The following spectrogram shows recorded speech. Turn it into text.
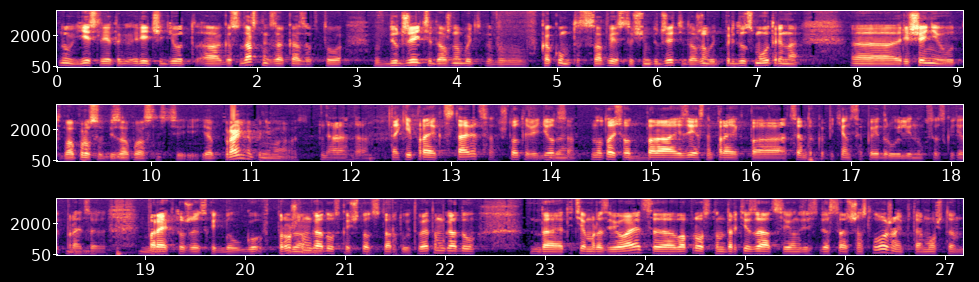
ну, если это речь идет о государственных заказах, то в бюджете должно быть, в, в каком-то соответствующем бюджете должно быть предусмотрено э, решение вот, вопросов безопасности. Я правильно понимаю вас? Да, да. Такие проекты ставятся, что-то ведется. Да. Ну, то есть вот про известный проект по Центру компетенции по ядру и Linux, так сказать, этот проект, проект уже, так сказать, был в прошлом да. году, так сказать, что-то стартует в этом году. Да, эта тема развивается. Вопрос стандартизации, он здесь достаточно сложный, потому что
